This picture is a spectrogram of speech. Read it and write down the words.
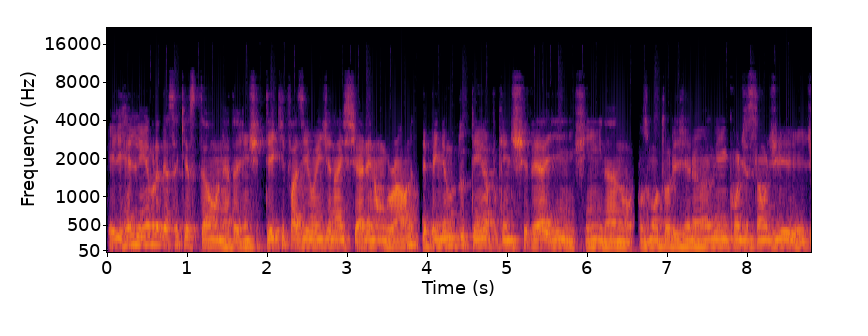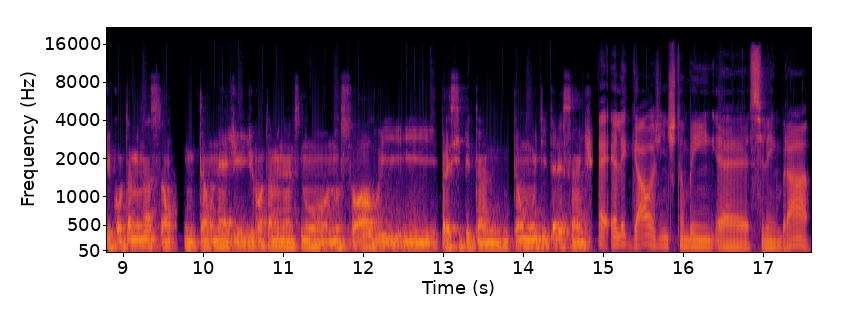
ele relembra dessa questão, né, da gente ter que fazer o engine ice shedding on ground, dependendo do tempo que a gente estiver aí, enfim, né, no, os motores girando em condição de, de contaminação, então, né, de, de contaminantes no, no solo e, e precipitando. Então, muito interessante. É, é legal a gente também é, se lembrar,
